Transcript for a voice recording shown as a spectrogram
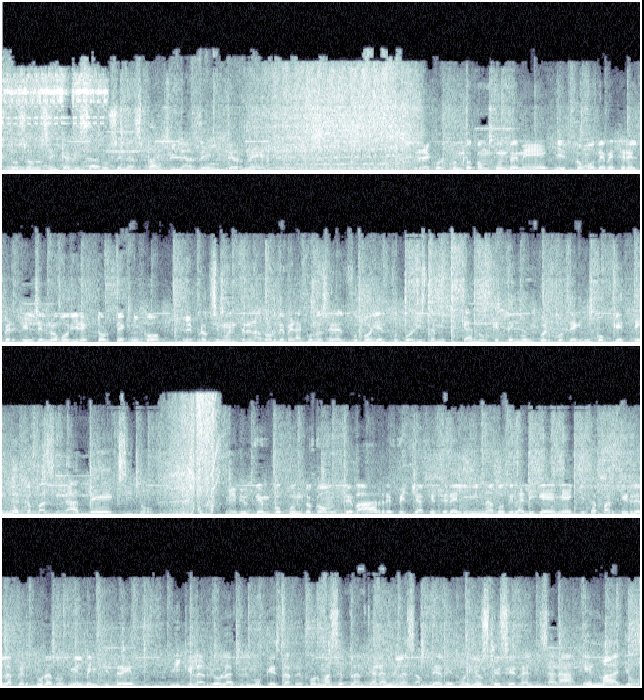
Estos son los encabezados en las páginas de internet. Record.com.mx, ¿cómo debe ser el perfil del nuevo director técnico? El próximo entrenador deberá conocer al fútbol y al futbolista mexicano que tenga un cuerpo técnico que tenga capacidad de éxito. Mediotiempo.com se va a repechaje, será eliminado de la Liga MX a partir de la apertura 2023. Miquel Arriola afirmó que estas reformas se plantearán en la Asamblea de Dueños que se realizará en mayo.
